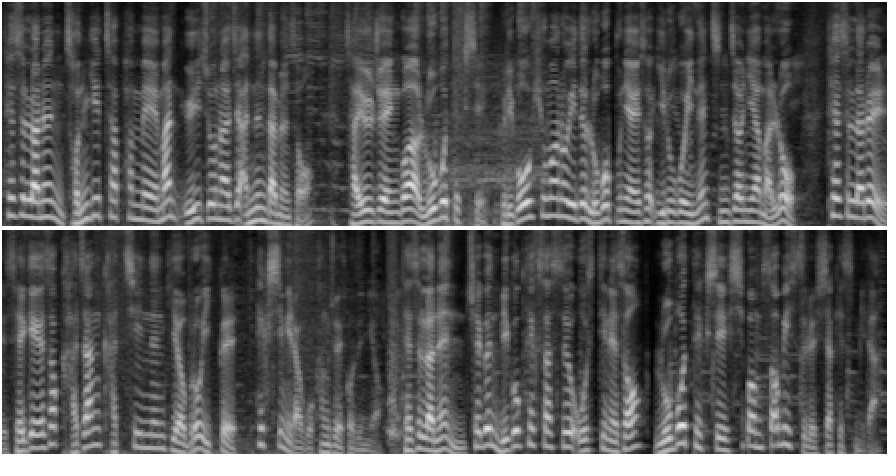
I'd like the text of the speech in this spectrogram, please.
테슬라는 전기차 판매에만 의존하지 않는다면서 자율주행과 로봇택시 그리고 휴머노이드 로봇 분야에서 이루고 있는 진전이야말로 테슬라를 세계에서 가장 가치 있는 기업으로 이끌 핵심이라고 강조했거든요. 테슬라는 최근 미국 텍사스 오스틴에서 로봇택시 시범 서비스를 시작했습니다.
